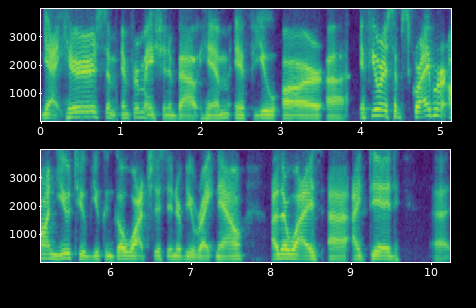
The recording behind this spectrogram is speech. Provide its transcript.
yeah, here's some information about him. If you are uh, if you're a subscriber on YouTube, you can go watch this interview right now. Otherwise, uh, I did uh,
